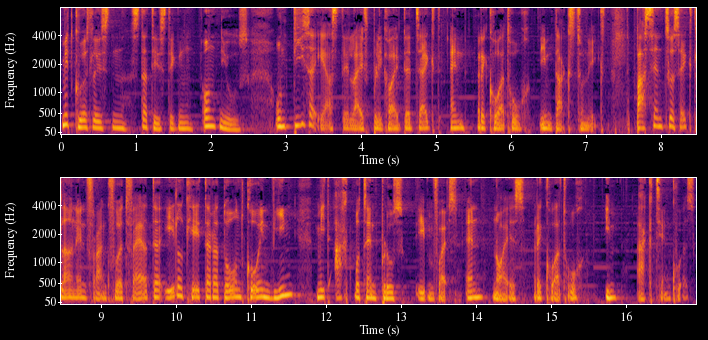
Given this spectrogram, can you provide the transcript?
mit Kurslisten, Statistiken und News. Und dieser erste Live-Blick heute zeigt ein Rekordhoch im DAX zunächst. Passend zur Sektlaune in Frankfurt feiert der Edelketerer Do Co. in Wien mit 8% plus ebenfalls ein neues Rekordhoch Aktienkurs.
